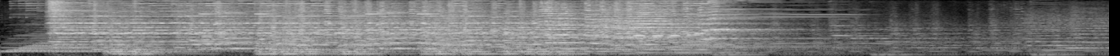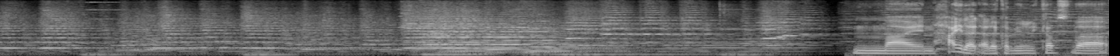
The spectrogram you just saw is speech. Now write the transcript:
Mein Highlight aller Community Cups war,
